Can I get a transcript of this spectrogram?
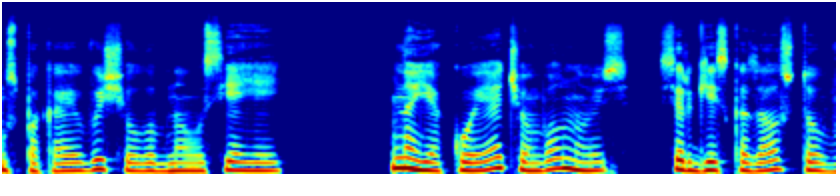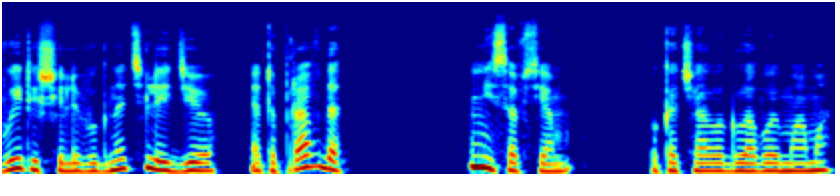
Успокаивающе улыбнулась я ей. «Но я кое о чем волнуюсь. Сергей сказал, что вы решили выгнать Лидию. Это правда?» «Не совсем», — покачала головой мама.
